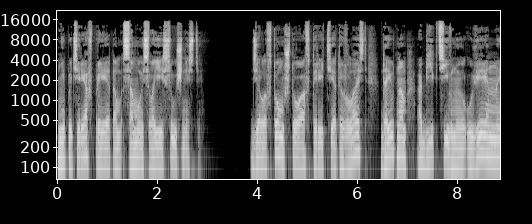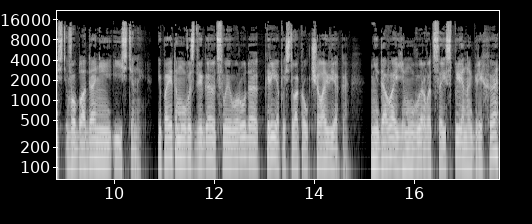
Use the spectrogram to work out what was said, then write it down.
не потеряв при этом самой своей сущности. Дело в том, что авторитет и власть дают нам объективную уверенность в обладании истиной и поэтому воздвигают своего рода крепость вокруг человека, не давая ему вырваться из плена греха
